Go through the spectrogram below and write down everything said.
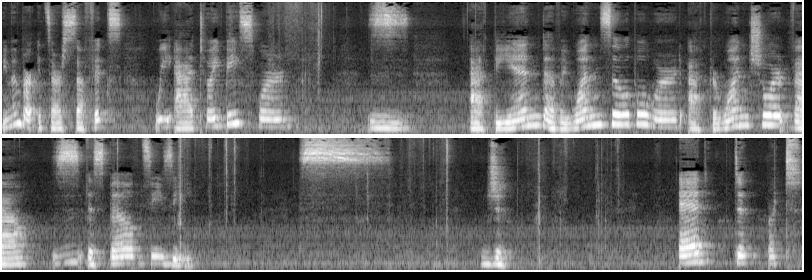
Remember, it's our suffix we add to a base word. Z. At the end of a one syllable word after one short vowel, Z is spelled ZZ. S. J. Ed, d, or t.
